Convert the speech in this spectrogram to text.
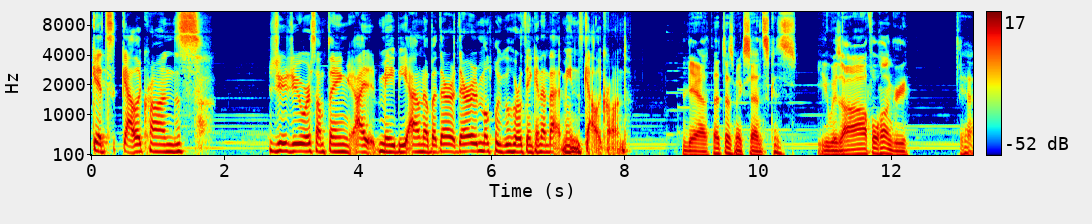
gets Galakrond's juju or something. I maybe I don't know, but there there are multiple people who are thinking that that means Galakrond. Yeah, that does make sense because he was awful hungry. Yeah,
